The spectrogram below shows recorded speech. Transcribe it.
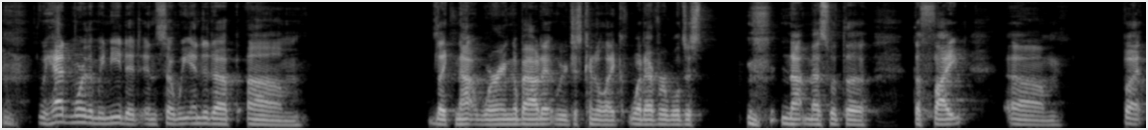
We had more than we needed, and so we ended up um like not worrying about it. We were just kind of like, whatever, we'll just not mess with the the fight. Um but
